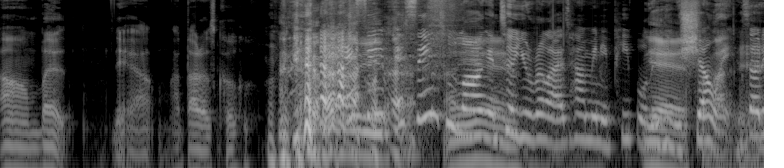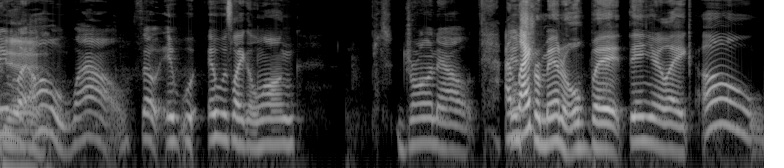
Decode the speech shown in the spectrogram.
Um, but yeah, I thought it was cool. it, seemed, it seemed too long Yeah. until you realize how many people that Yeah, he was it's lot. showing. So then you're like, oh wow. So it w- it was like a long, drawn out I like instrumental, but then you're like, oh,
